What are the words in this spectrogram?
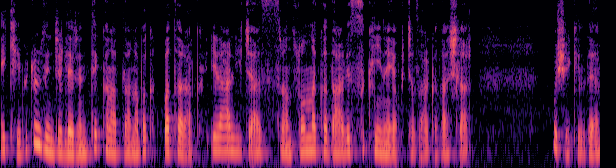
2. Bütün zincirlerin tek kanatlarına batarak ilerleyeceğiz. Sıranın sonuna kadar ve sık iğne yapacağız arkadaşlar. Bu şekilde.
